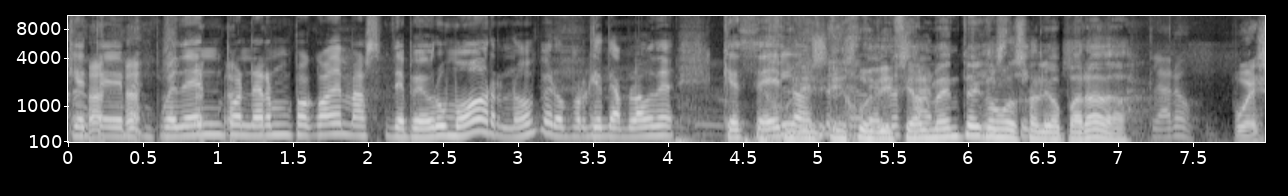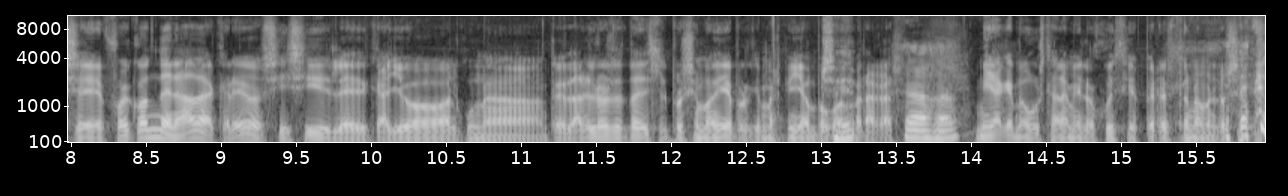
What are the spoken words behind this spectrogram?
que te pueden poner un poco de más de peor humor, ¿no? Pero porque te aplauden, que celos. Y celos judicialmente, ¿cómo salió parada? Claro. Pues eh, fue condenada, creo, sí, sí, le cayó alguna... Te daré los detalles el próximo día porque me has pillado un poco Sí. en bragas. Ajá. Mira que me gustan a mí los juicios, pero esto no me lo sé.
